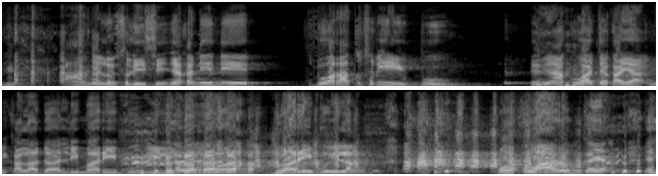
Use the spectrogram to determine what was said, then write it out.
Aneh loh, selisihnya kan ini 200 ribu. Ini aku aja kayak kalau ada lima ribu hilang, dua, dua ribu hilang, mau ke warung kayak, eh,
